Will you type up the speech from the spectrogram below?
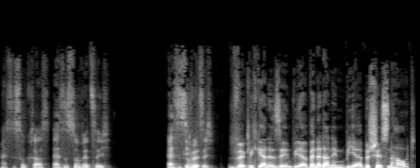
Es ist so krass. Es ist so witzig. Es ist so Ich witzig. Wirklich gerne sehen, wie er, wenn er dann den Bier beschissen haut,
